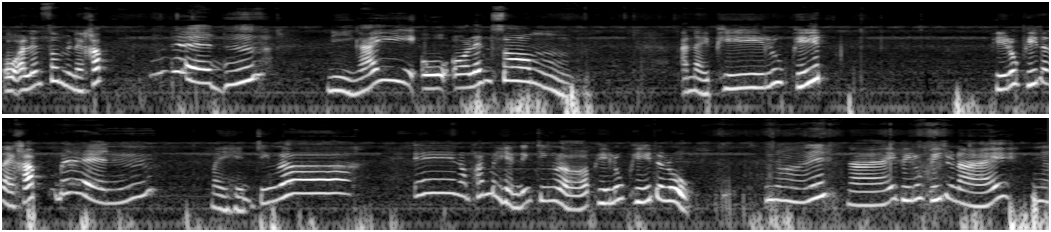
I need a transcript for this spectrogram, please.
โอออเรนส้มอยู่ไหนครับไม่เห็ นนี่ไง โอออเรนส้ม อันไหนพีลูกพีชพีลูกพีชอันไหนครับ ไม่เห็น ไม่เห็นจริงเหรอ เอ๊ะน้องพัดไม่เห็นจริงๆเหรอ พีลูกพีชอะลูก ไหน ไหน พีลูกพีชอยู่ไหน ไหน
